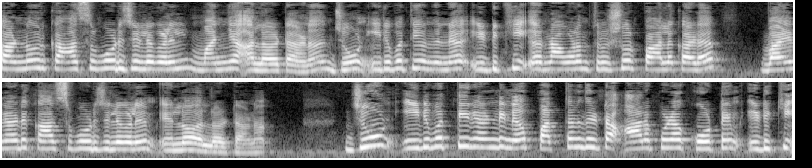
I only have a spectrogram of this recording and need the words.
കണ്ണൂർ കാസർഗോഡ് ജില്ലകളിൽ മഞ്ഞ അലേർട്ടാണ്. ജൂൺ ഇരുപത്തിയൊന്നിന് ഇടുക്കി എറണാകുളം തൃശൂർ പാലക്കാട് വയനാട് കാസർഗോഡ് ജില്ലകളിലും യെല്ലോ അലർട്ടാണ്. ജൂൺ ഇരുപത്തിരണ്ടിന് പത്തനംതിട്ട ആലപ്പുഴ കോട്ടയം ഇടുക്കി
